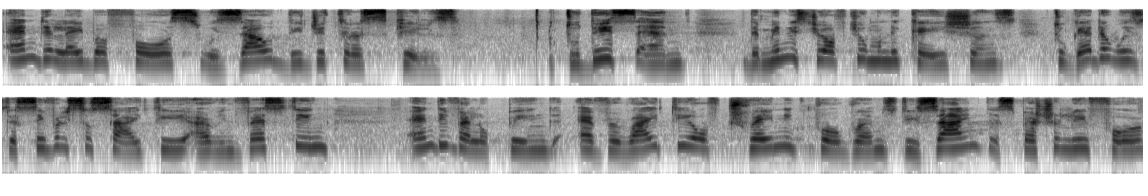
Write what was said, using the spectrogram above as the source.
and the labor force without digital skills. To this end, the Ministry of Communications, together with the civil society, are investing and developing a variety of training programs designed especially for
